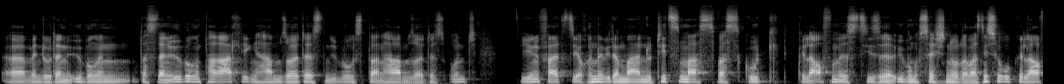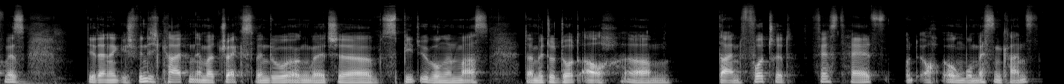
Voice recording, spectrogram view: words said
Äh, wenn du deine Übungen, dass du deine Übungen parat liegen haben solltest, einen Übungsplan haben solltest und jedenfalls dir auch immer wieder mal Notizen machst, was gut gelaufen ist, diese Übungssession oder was nicht so gut gelaufen ist, dir deine Geschwindigkeiten immer trackst, wenn du irgendwelche Speedübungen machst, damit du dort auch ähm, deinen Fortschritt festhältst und auch irgendwo messen kannst.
